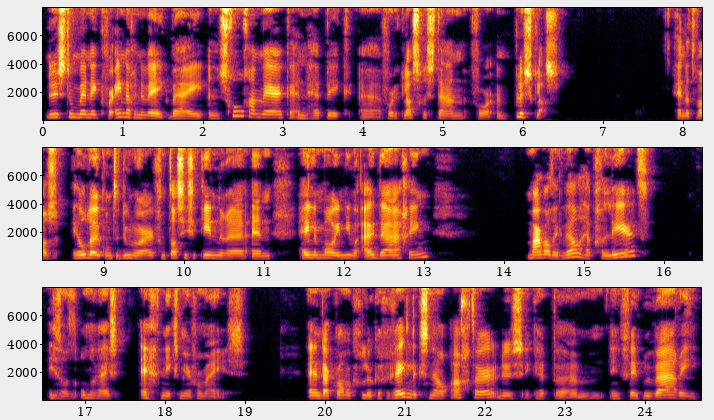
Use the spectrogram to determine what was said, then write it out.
Dus toen ben ik voor één dag in de week bij een school gaan werken en heb ik uh, voor de klas gestaan voor een plusklas. En dat was heel leuk om te doen hoor. Fantastische kinderen en hele mooie nieuwe uitdaging. Maar wat ik wel heb geleerd, is dat het onderwijs echt niks meer voor mij is. En daar kwam ik gelukkig redelijk snel achter. Dus ik heb um, in februari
